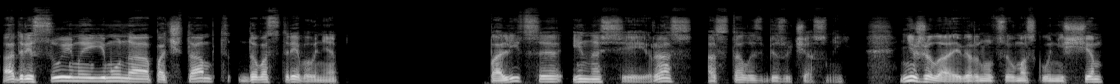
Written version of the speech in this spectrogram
адресуемые ему на почтамт до востребования. Полиция и на сей раз осталась безучастной не желая вернуться в Москву ни с чем,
